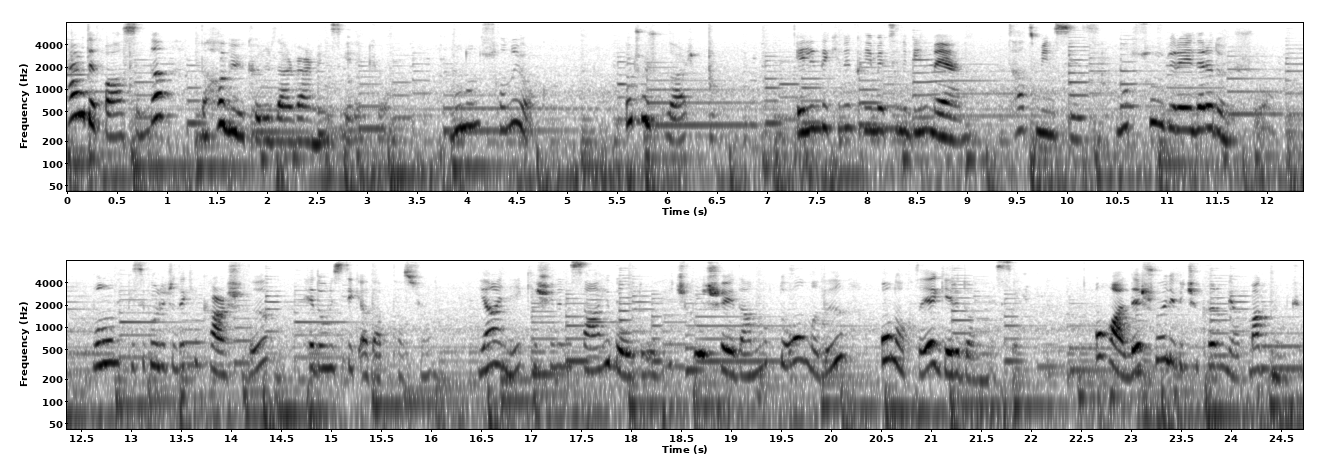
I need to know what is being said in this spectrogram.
her defasında daha büyük ödüller vermeniz gerekiyor. Bunun sonu yok. O çocuklar elindekinin kıymetini bilmeyen, tatminsiz, mutsuz bireylere dönüşüyor. Bunun psikolojideki karşılığı hedonistik adaptasyon. Yani kişinin sahip olduğu hiçbir şeyden mutlu olmadığı o noktaya geri dönmesi. O halde şöyle bir çıkarım yapmak mümkün.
